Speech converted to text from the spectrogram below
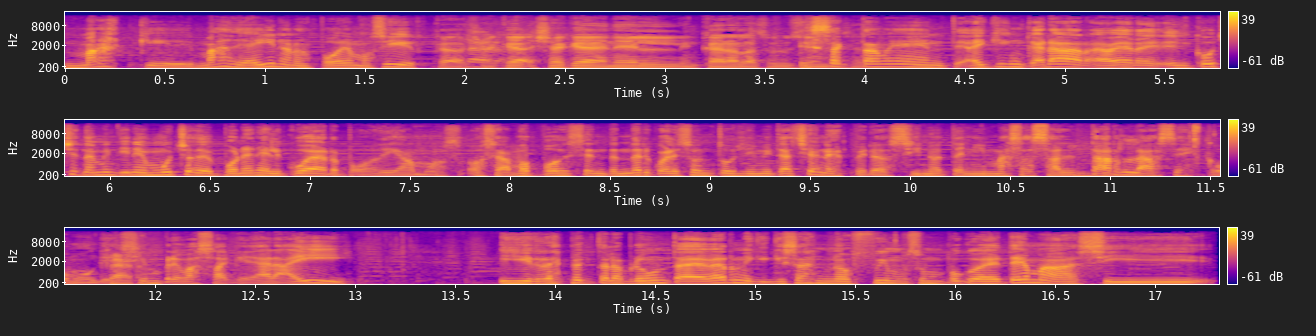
más que más de ahí no nos podemos ir. Claro, Claro. Ya, queda, ya queda en él encarar la solución. Exactamente, hay que encarar. A ver, el coach también tiene mucho de poner el cuerpo, digamos. O sea, vos podés entender cuáles son tus limitaciones, pero si no te animás a saltarlas, es como que Claro. siempre vas a quedar ahí. Y respecto a la pregunta de Bernie, que quizás nos fuimos un poco de tema, si,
